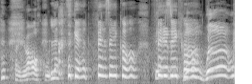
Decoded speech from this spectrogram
Fand ich aber auch gut. Let's get physical, physical. Wow.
